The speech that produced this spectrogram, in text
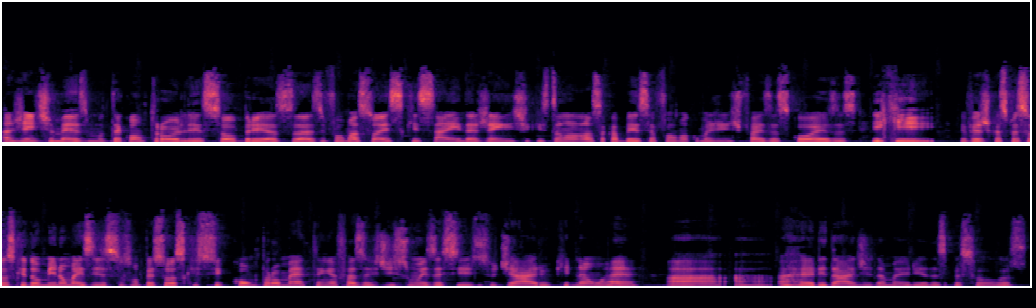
a gente mesmo ter controle sobre as, as, informações que saem da gente, que estão na nossa cabeça, a forma como a gente faz as coisas, e que eu vejo que as pessoas que dominam mais isso são pessoas que se comprometem a fazer disso um exercício diário, que não é a, a, a realidade da maioria das pessoas,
